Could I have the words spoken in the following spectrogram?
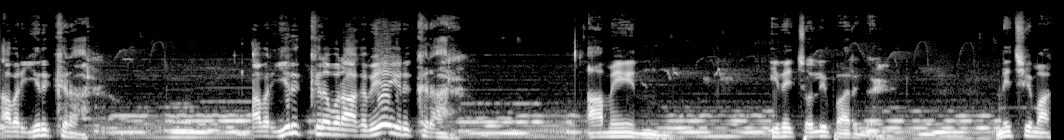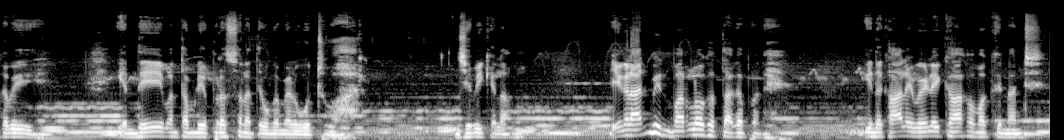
அவர் இருக்கிறார். அவர் இருக்கிறவராகவே இருக்கிறார். ஆமேன். இதை சொல்லி பாருங்கள். நிச்சயமாகவே என் தேவன் தம்முடைய பிரசனத்தை உங்க மேல் ஊற்றுவார். ஜெபிக்கலாம். எங்கள் அன்பின் பரலோக தகப்பனே இந்த காலை வேலைக்காக உமக்கு நன்றி.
